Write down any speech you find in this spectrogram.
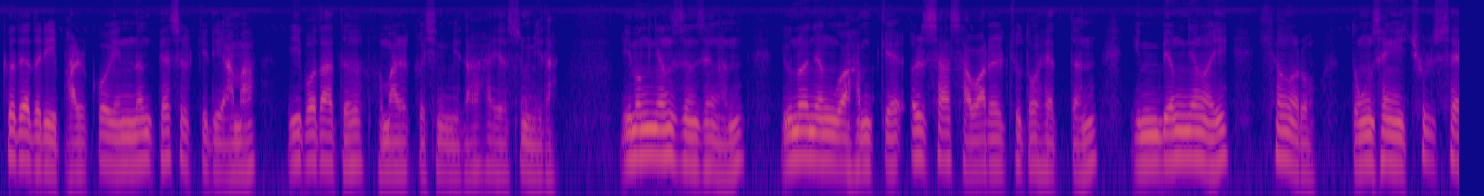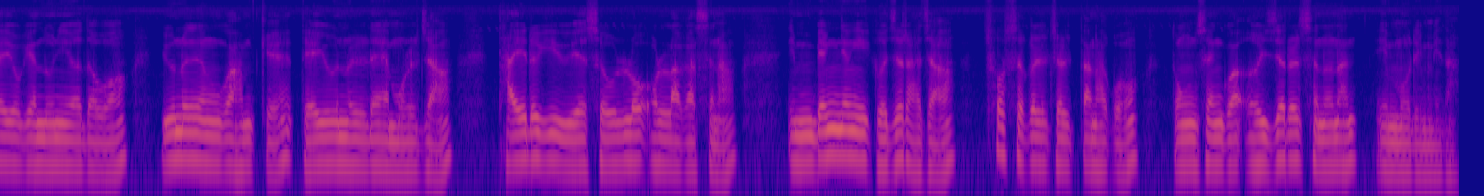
그대들이 밟고 있는 배슬길이 아마 이보다 더 험할 것입니다 하였습니다. 이몽룡 선생은 윤원영과 함께 을사사화를 주도했던 임병령의 형으로 동생이 출세욕에 눈이 어두워 윤원영과 함께 대윤을 내몰자 타이르기 위해 서울로 올라갔으나 임백령이 거절하자 초석을 절단하고 동생과 의절을 선언한 인물입니다.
